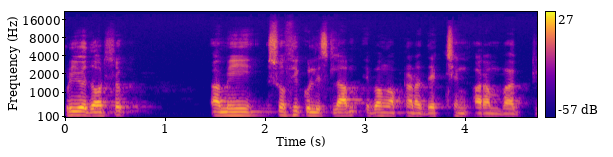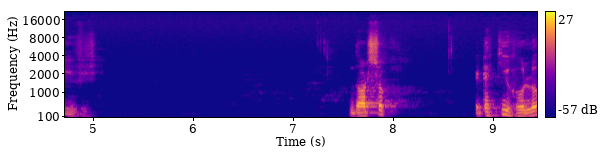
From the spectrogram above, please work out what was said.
প্রিয় দর্শক, আমি শফিকুল ইসলাম এবং আপনারা দেখছেন আরামবাগ টিভি। দর্শক, এটা কি হলো?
